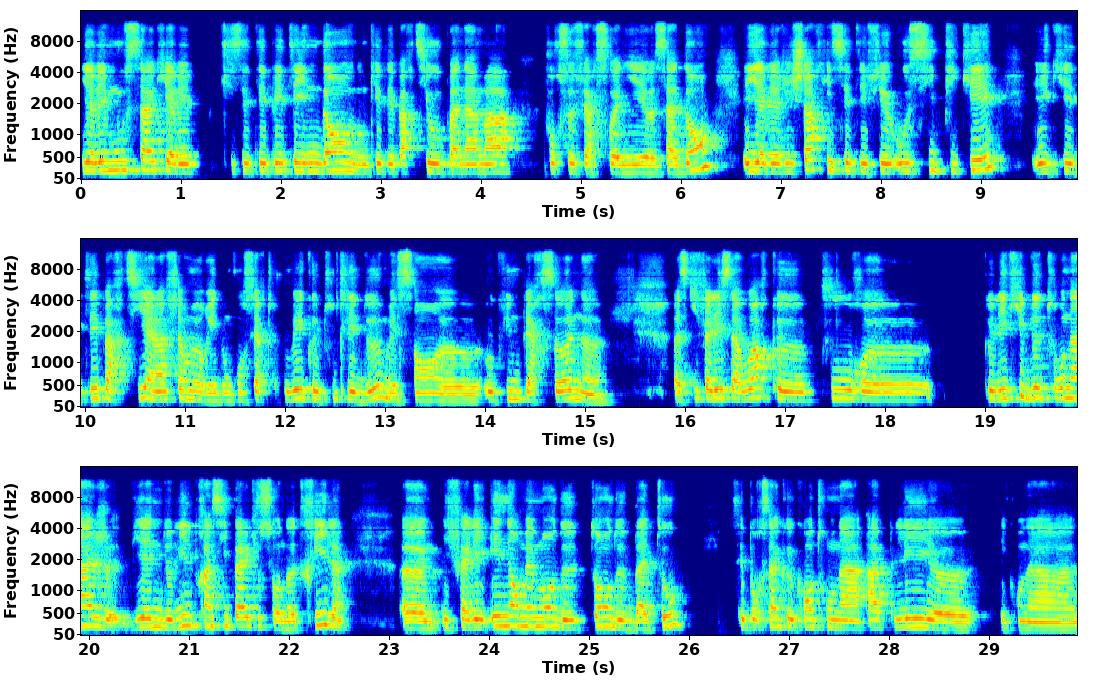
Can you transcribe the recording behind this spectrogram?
Il y avait Moussa qui avait qui s'était pété une dent donc qui était parti au Panama pour se faire soigner euh, sa dent. Et il y avait Richard qui s'était fait aussi piquer et qui était parti à l'infirmerie. Donc on s'est retrouvés que toutes les deux, mais sans euh, aucune personne, parce qu'il fallait savoir que pour euh, que l'équipe de tournage vienne de l'île principale qui est sur notre île, euh, il fallait énormément de temps de bateau. C'est pour ça que quand on a appelé euh, et qu'on a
